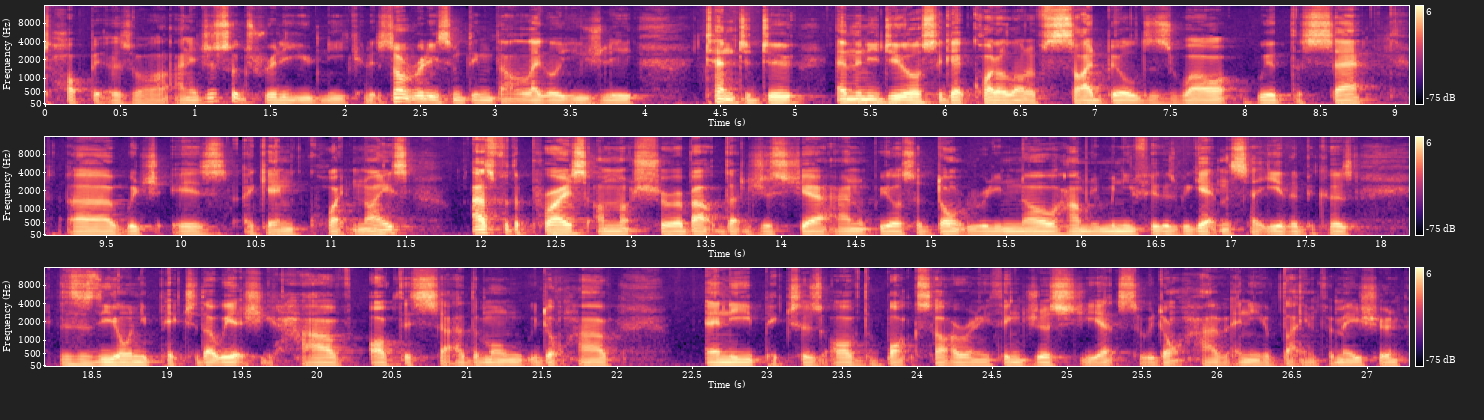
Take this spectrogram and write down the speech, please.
top bit as well. And it just looks really unique. And it's not really something that LEGO usually tend to do. And then you do also get quite a lot of side builds as well with the set, uh, which is, again, quite nice. As for the price, I'm not sure about that just yet. And we also don't really know how many minifigures we get in the set either because this is the only picture that we actually have of this set at the moment. We don't have any pictures of the box art or anything just yet, so we don't have any of that information.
